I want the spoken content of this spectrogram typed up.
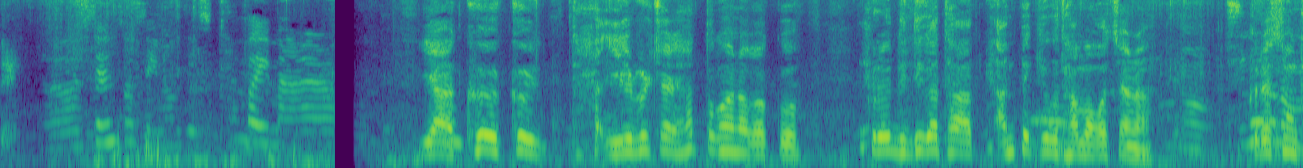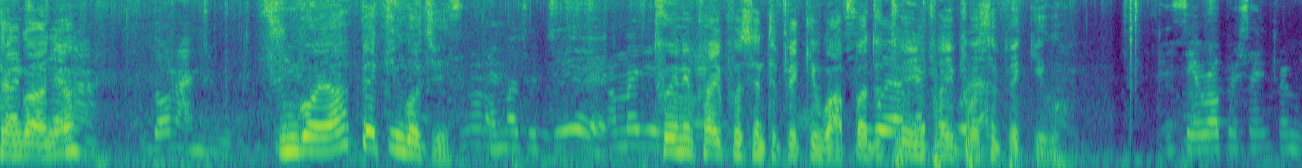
Uh, send us in on this 10 by mile. 야, 그, 그, 1불짜리 핫도그 하나 갖고, 그래도 네가 다 안 뺏기고 다 먹었잖아. 어. 그랬으면 된거 아니야? 넌안 주고. 준 거야? 뺏긴 거지? 엄마 줬지? 엄마 줬지. 25% 뺏기고 아빠도 25% 뺏기고 0% from me.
